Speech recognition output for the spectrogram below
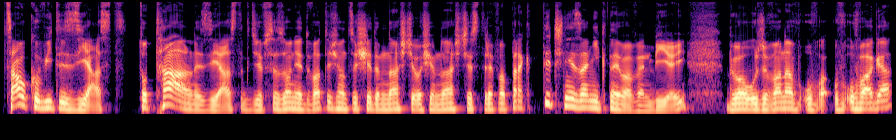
całkowity zjazd, totalny zjazd, gdzie w sezonie 2017-18 strefa praktycznie zaniknęła w NBA. Była używana w, w uwaga,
